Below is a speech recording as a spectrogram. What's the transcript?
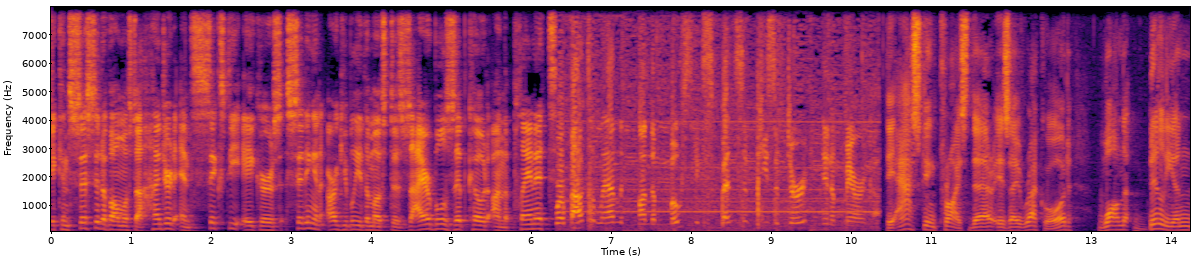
It consisted of almost 160 acres sitting in arguably the most desirable zip code on the planet. We're about to land on the most expensive piece of dirt in America. The asking price there is a record $1 billion.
